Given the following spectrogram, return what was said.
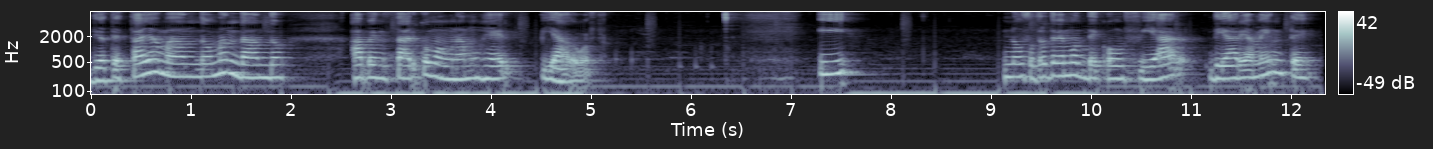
Dios te está llamando, mandando a pensar como una mujer piadosa. Y nosotros debemos de confiar diariamente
